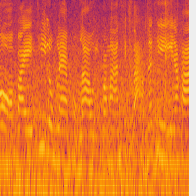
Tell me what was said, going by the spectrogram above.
ต่อไปที่โรงแรมของเราอีกประมาณ 13 นาทีนะคะ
